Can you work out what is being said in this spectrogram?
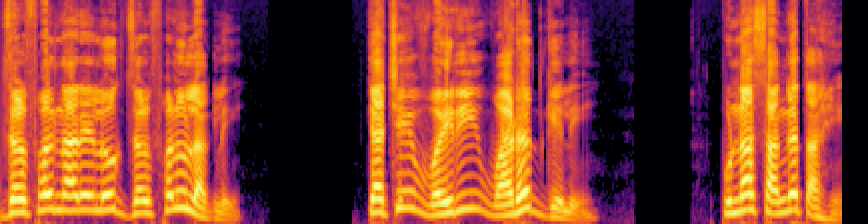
जळफळणारे लोक जळफळू लागले. त्याचे वैरी वाढत गेले. पुन्हा सांगत आहे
